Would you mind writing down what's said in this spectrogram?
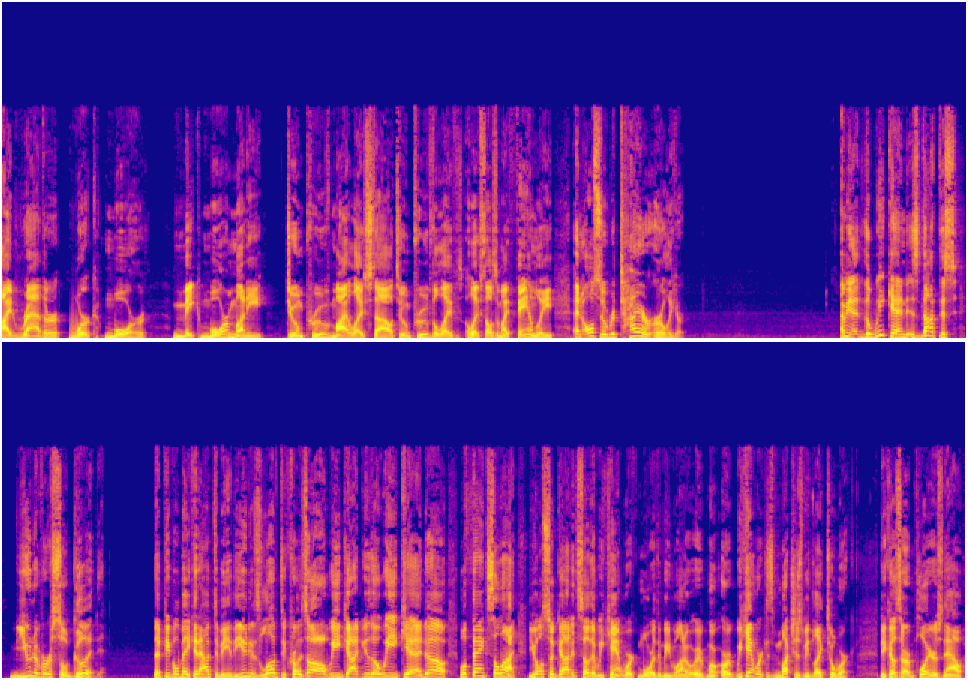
I'd rather work more, make more money to improve my lifestyle, to improve the life, lifestyles of my family, and also retire earlier. I mean, the weekend is not this universal good that people make it out to be. The unions love to cross, oh, we got you the weekend. Oh, well, thanks a lot. You also got it so that we can't work more than we'd want to, or, or we can't work as much as we'd like to work because our employers now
